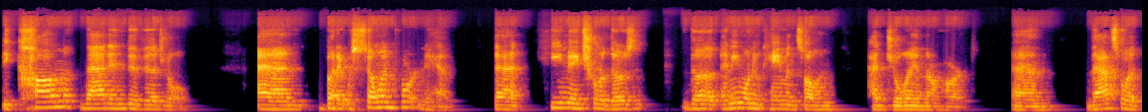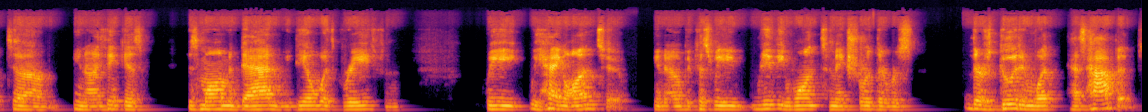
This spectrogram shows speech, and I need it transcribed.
become that individual. And but it was so important to him that he made sure those the anyone who came and saw him had joy in their heart. And that's what um, you know. I think is his mom and dad. We deal with grief and we we hang on to you know, because we really want to make sure there was there's good in what has happened,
